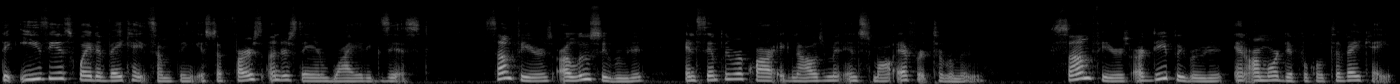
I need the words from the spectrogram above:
The easiest way to vacate something is to first understand why it exists. Some fears are loosely rooted and simply require acknowledgement and small effort to remove. Some fears are deeply rooted and are more difficult to vacate.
